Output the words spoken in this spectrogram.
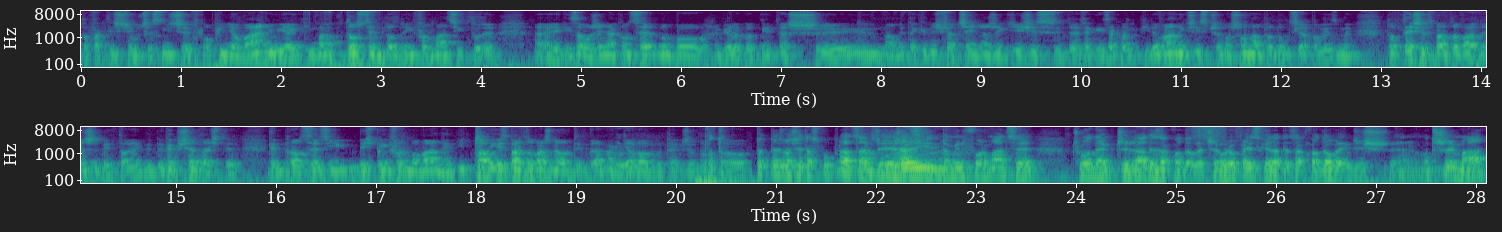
to faktycznie uczestniczy w opiniowaniu, jak i ma dostęp do, do informacji, które, e, jak i założenia koncernu, bo wielokrotnie też mamy takie doświadczenia, że gdzieś jest jakiś zakład likwidowany, gdzieś jest przenoszona produkcja, powiedzmy, to też jest bardzo ważne, żeby to jak gdyby wyprzedzać ten, ten proces i być poinformowanym. I to jest bardzo ważne w ramach mm. dialogu, także bo no to, to, to, to jest właśnie ta współpraca, ta współpraca. jeżeli tą informację członek czy Rady Zakładowej, czy Europejskiej Rady Zakładowej gdzieś e, otrzyma,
